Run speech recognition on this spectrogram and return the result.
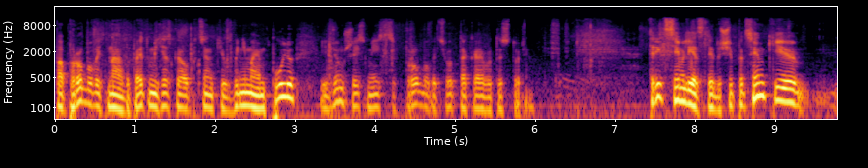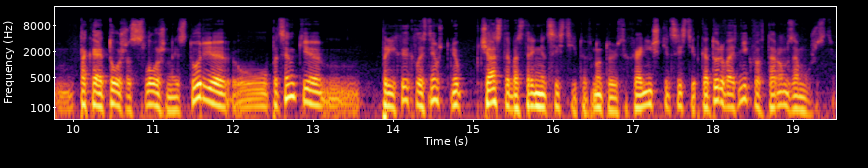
попробовать надо. Поэтому я сказал пациентке, вынимаем пулю, идем 6 месяцев пробовать. Вот такая вот история. 37 лет следующей пациентки. Такая тоже сложная история. У пациентки приехала с тем, что у нее частое обострение циститов, ну, то есть хронический цистит, который возник во втором замужестве.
